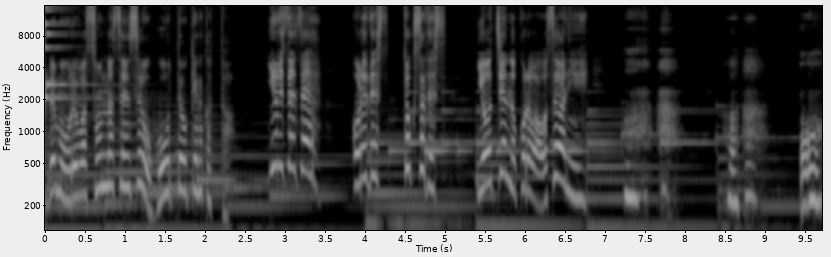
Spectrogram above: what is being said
う。でも俺はそんな先生を放っておけなかった。ゆり先生俺です。徳佐です。幼稚園の頃はお世話に。ああおご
